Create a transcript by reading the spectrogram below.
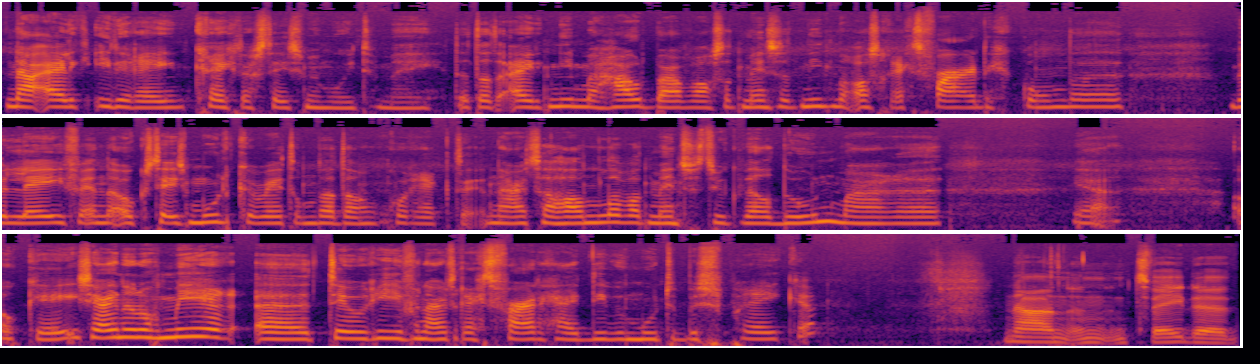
nou, eigenlijk iedereen kreeg daar steeds meer moeite mee. Dat dat eigenlijk niet meer houdbaar was. Dat mensen het niet meer als rechtvaardig konden beleven. En ook steeds moeilijker werd om daar dan correct naar te handelen. Wat mensen natuurlijk wel doen. Maar uh, ja, Oké, zijn er nog meer uh, theorieën vanuit rechtvaardigheid die we moeten bespreken? Nou, een, een, tweede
